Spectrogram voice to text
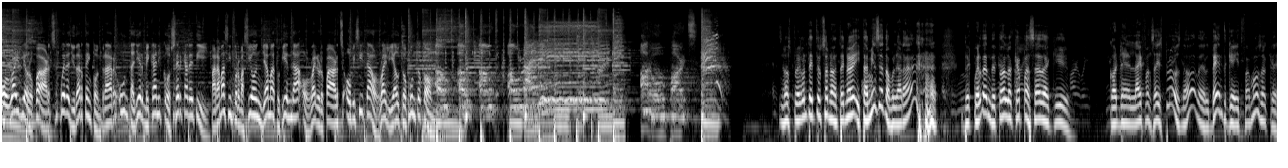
O'Reilly Auto Parts puede ayudarte a encontrar un taller mecánico cerca de ti. Para más información, llama a tu tienda O'Reilly Auto Parts o visita oreillyauto.com. Nos pregunta Intruso 99 y también se doblará. Recuerden de todo lo que ha pasado aquí con el iPhone 6 Plus, ¿no? Del Bendgate famoso que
